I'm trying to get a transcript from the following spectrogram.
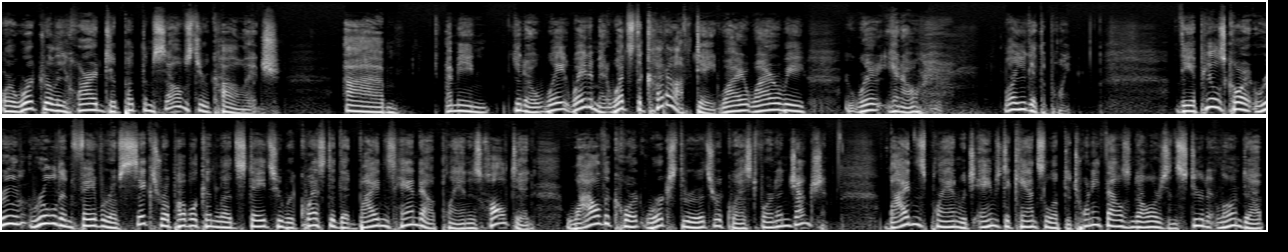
or worked really hard to put themselves through college? Um, I mean, you know, wait, wait a minute. What's the cutoff date? Why, why are we, where, you know, well, you get the point. The appeals court ru- ruled in favor of six Republican led states who requested that Biden's handout plan is halted while the court works through its request for an injunction. Biden's plan, which aims to cancel up to $20,000 in student loan debt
